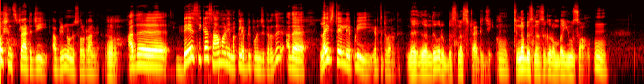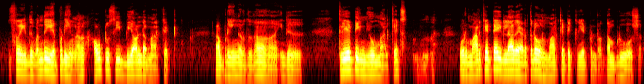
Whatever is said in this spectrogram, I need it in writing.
ஓஷன் ஸ்ட்ராட்டஜி அப்படின்னு ஒன்று சொல்கிறாங்க. அதை பேசிக்காக சாமானிய மக்கள் எப்படி புரிஞ்சுக்கிறது? அதை லைஃப் ஸ்டைலில் எப்படி எடுத்துகிட்டு வர்றது? இது வந்து ஒரு பிஸ்னஸ் ஸ்ட்ராட்டஜி. சின்ன பிஸ்னஸுக்கு ரொம்ப யூஸ் ஆகும். ஸோ இது வந்து எப்படின்னா how to see beyond a market அப்படிங்கிறது தான் இது. கிரியேட்டிங் நியூ மார்க்கெட்ஸ் ஒரு மார்க்கெட்டே இல்லாத இடத்துல ஒரு மார்க்கெட்டை கிரியேட் பண்ணுறது தான் ப்ளூ ஓஷன்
